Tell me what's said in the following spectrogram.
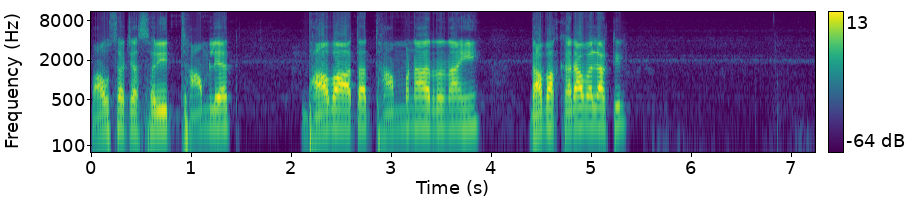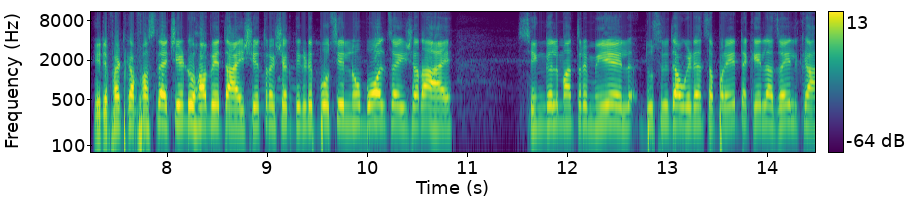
पावसाच्या सरीत थांबल्यात. धावा आता थांबणार नाही. धावा करावा लागतील. इथे फटका फसलाय चेंडू हवेत आहे. क्षेत्रक्षक तिकडे पोचेल नो बॉलचा इशारा आहे. सिंगल मात्र मिळेल. दुसरी धाव घेण्याचा प्रयत्न केला जाईल का?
